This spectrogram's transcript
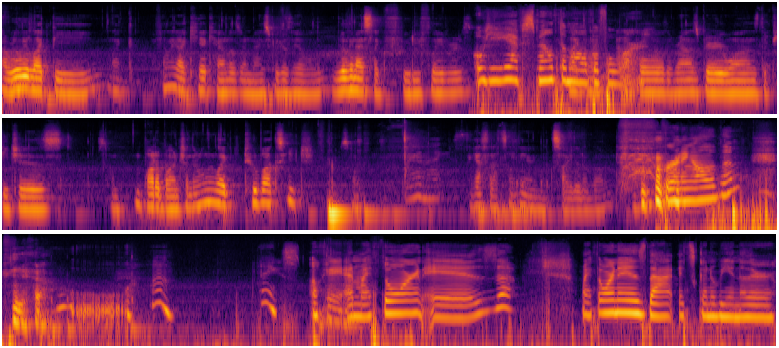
I really like the like. I feel like IKEA candles are nice because they have really nice like fruity flavors. Oh yeah, yeah, I've smelled them like, all like before. Apple, the raspberry ones, the peaches. So I bought a bunch and they're only like two bucks each. So Very nice. I guess that's something I'm excited about. Burning all of them. yeah. Ooh. Hmm. Nice. Okay, and my thorn is my thorn is that it's gonna be another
